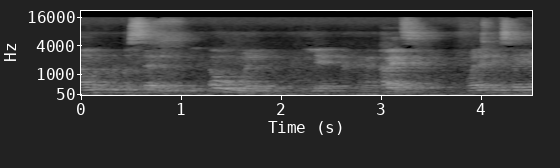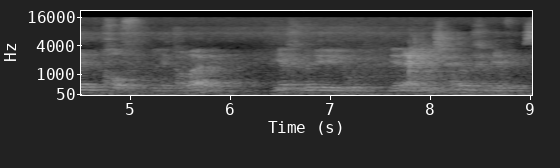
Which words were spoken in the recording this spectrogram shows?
أقول لكم الاستاذ الأول اللي قريت ولكن بالنسبة لي الخوف اللي قراني هي الخدمه ديالي الاولى لأن عندي شي حاجة نخليها فلوس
